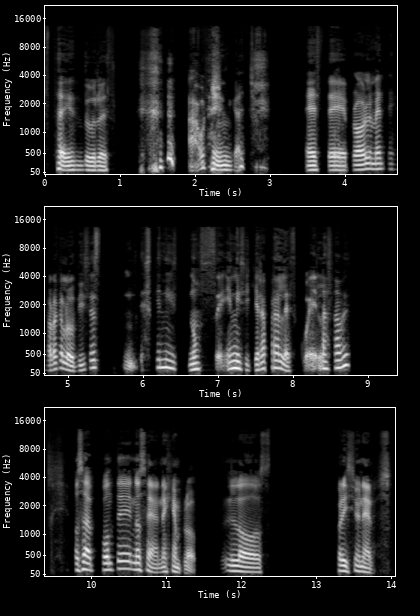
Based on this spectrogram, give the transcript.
Está bien duro eso. Este, probablemente. Ahora que lo dices, es que ni, no sé, ni siquiera para la escuela, ¿sabes? O sea, ponte, no sé, un ejemplo. Los prisioneros.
